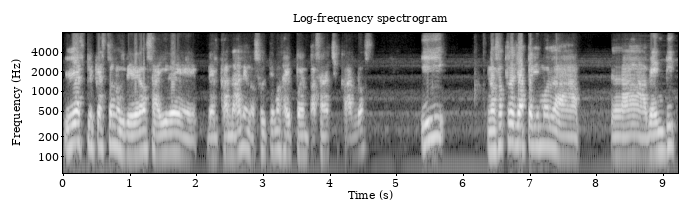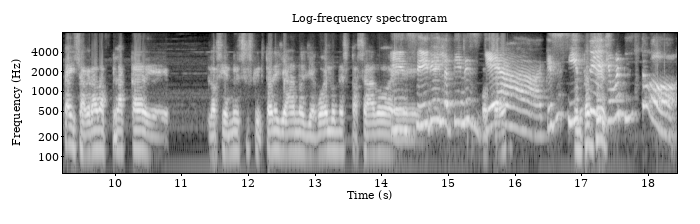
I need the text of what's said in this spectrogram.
yo ya expliqué esto en los videos ahí de, del canal, en los últimos, ahí pueden pasar a checarlos. Y nosotros ya pedimos la, la bendita y sagrada placa de los 100 mil suscriptores ya nos llegó el lunes pasado. ¿En eh, serio? ¿Y la tienes ya? ¿Qué se siente? ¡Qué bonito!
